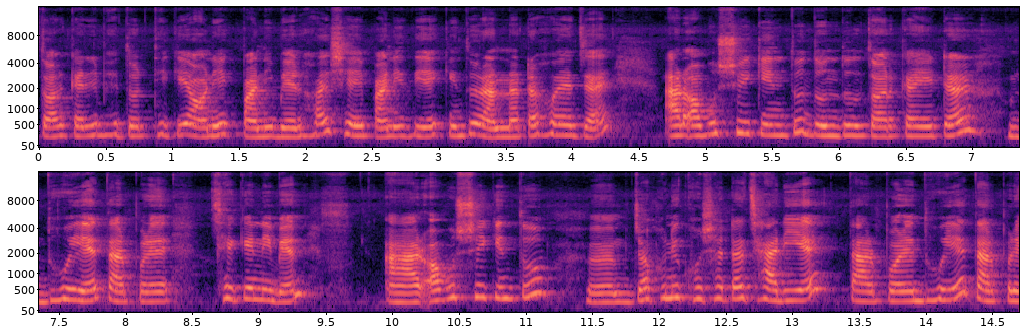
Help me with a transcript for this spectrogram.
তরকারির ভেতর থেকে অনেক পানি বের হয়, সেই পানি দিয়ে কিন্তু রান্নাটা হয়ে যায়। আর অবশ্যই কিন্তু দুন্দুল তরকারিটা ধুয়ে তারপরে ছেঁকে নেবেন। আর অবশ্যই কিন্তু যখনই খোসাটা ছাড়িয়ে তারপরে ধুয়ে তারপরে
